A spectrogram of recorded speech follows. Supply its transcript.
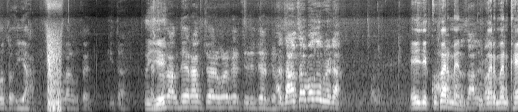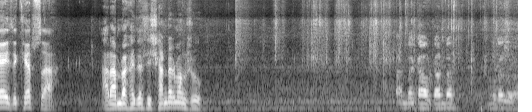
মতো ইয়া ওই যে এই যে কুকারম্যান কুকারম্যান খাইছে খেপসা। আর আমরা খাইতেছি ষান্ডার মাংস। ঠান্ডা খাও ঠান্ডা মোটা করো।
